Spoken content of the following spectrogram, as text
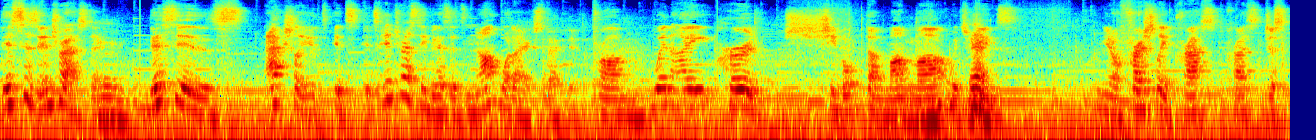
This is interesting. This is actually it's it's it's interesting because it's not what I expected. From when I heard shibota mama, which Yeah. means you know freshly pressed, pressed just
